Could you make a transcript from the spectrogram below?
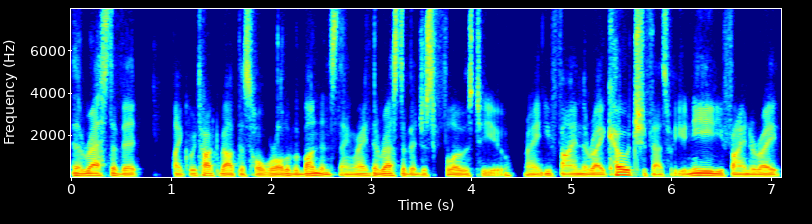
the rest of it, like we talked about this whole world of abundance thing, right? The rest of it just flows to you, right? You find the right coach if that's what you need. You find the right,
